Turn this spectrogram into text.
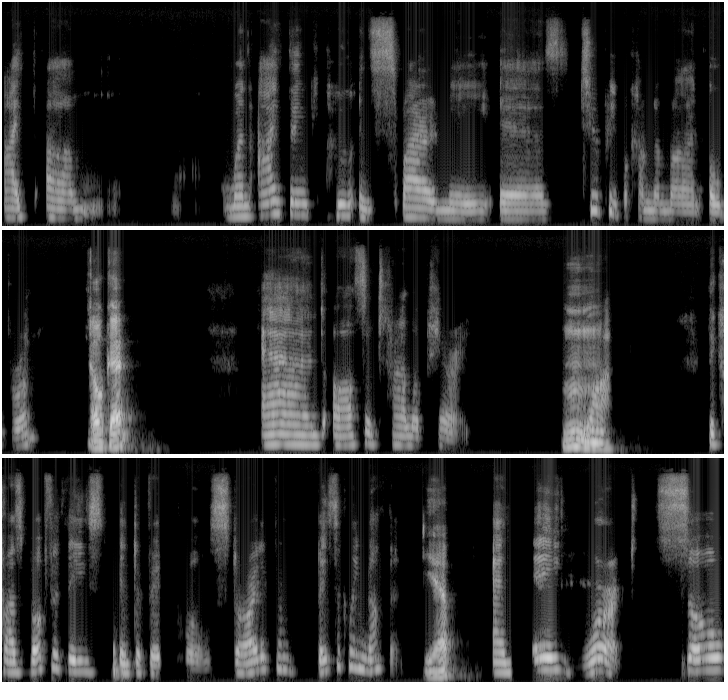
I um when I think who inspired me is two people come to mind, Oprah. Okay. And also Tyler Perry. Mm. Why? Because both of these individuals started from basically nothing. Yep. And they worked so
